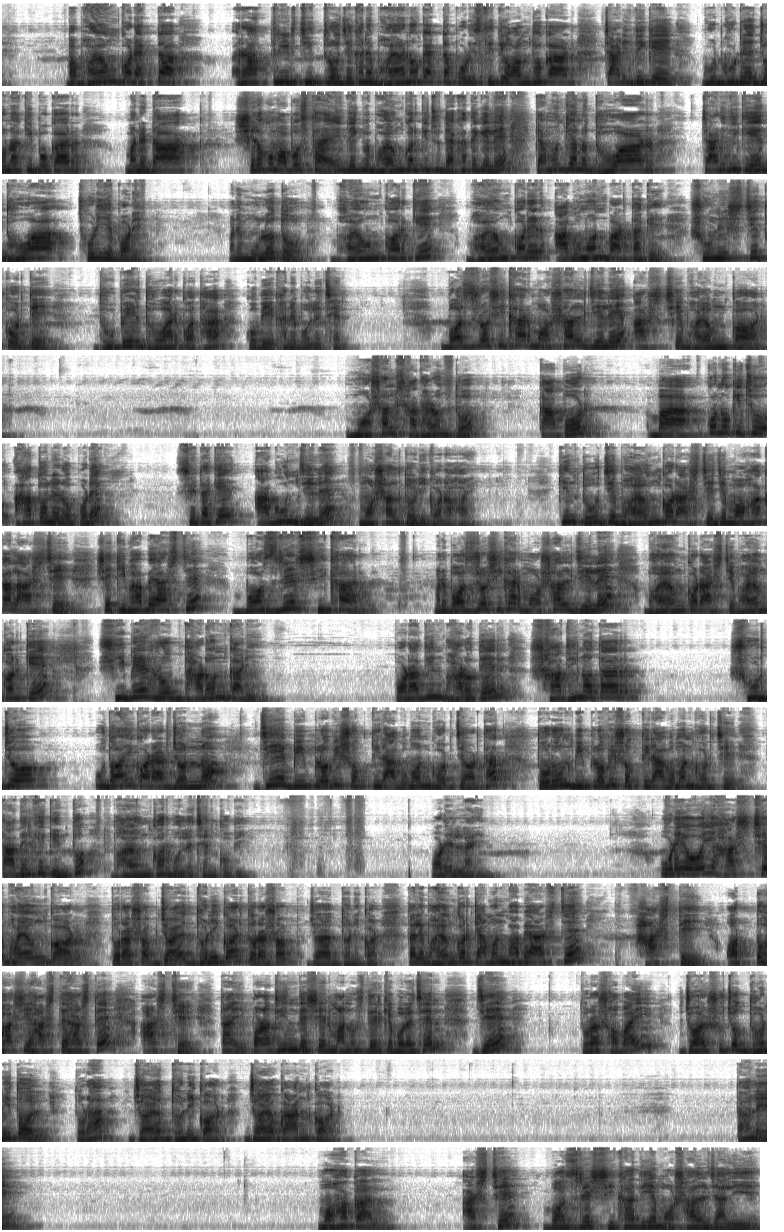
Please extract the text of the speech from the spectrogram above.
বা ভয়ঙ্কর একটা রাত্রির চিত্র যেখানে ভয়ানক একটা পরিস্থিতি, অন্ধকার, চারিদিকে ঘুটঘুটে জোনাকি পোকার মানে ডাক, সেরকম অবস্থায় দেখবে ভয়ঙ্কর কিছু দেখাতে গেলে কেমন যেন ধোঁয়ার চারিদিকে ধোঁয়া ছড়িয়ে পড়ে। মানে মূলত ভয়ঙ্করকে, ভয়ঙ্করের আগমন বার্তাকে সুনিশ্চিত করতে ধূপের ধোয়ার কথা কবি এখানে বলেছেন। বজ্রশিখার মশাল জেলে আসছে ভয়ঙ্কর। মশাল সাধারণত কাপড় বা কোনো কিছু হাতলের ওপরে সেটাকে আগুন জেলে মশাল তৈরি করা হয়। কিন্তু যে ভয়ঙ্কর আসছে, যে মহাকাল আসছে, সে কীভাবে আসছে? বজ্রের শিখার মানে বজ্র শিখার মশাল জেলে ভয়ঙ্কর আসছে। ভয়ঙ্করকে শিবের রূপ ধারণকারী। পরাধীন ভারতের স্বাধীনতার সূর্য উদয় করার জন্য যে বিপ্লবী শক্তির আগমন ঘটছে, অর্থাৎ তরুণ বিপ্লবী শক্তির আগমন ঘটছে, তাদেরকে কিন্তু ভয়ঙ্কর বলেছেন কবি। পরের লাইন ওরে ওই হাসছে ভয়ঙ্কর। তোরা সব জয়ধ্বনি কর, তোরা সব জয়ধ্বনি কর। তাহলে ভয়ঙ্কর কেমনভাবে আসছে? হাসতে, অট্টহাসি হাসতে হাসতে আসছে। তাই পরাধীন দেশের মানুষদেরকে বলেছেন যে, তোরা সবাই জয়সূচক ধ্বনি তোল, তোরা জয়ধ্বনি কর, জয়গান কর। তাহলে মহাকাল আসছে বজ্রের শিখা দিয়ে মশাল জ্বালিয়ে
